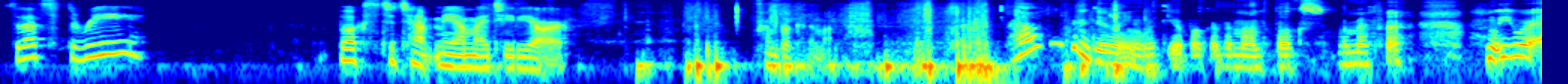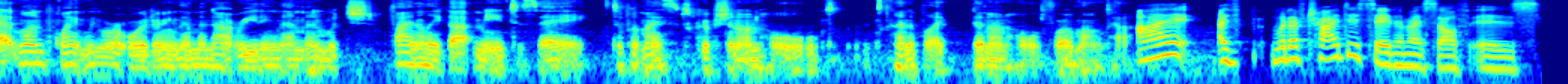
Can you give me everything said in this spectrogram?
So that's three books to tempt me on my TBR from Book of the Month. How have you been doing with your book of the month books? Remember, we were at one point we were ordering them and not reading them, and which finally got me to say to put my subscription on hold. It's kind of like been on hold for a long time. I, I've, what I've tried to say to myself is,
